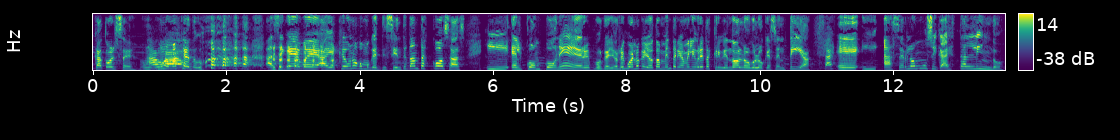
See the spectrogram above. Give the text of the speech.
14, un- Ah, uno wow. más que tú. Así que pues ahí es que uno como que te siente tantas cosas y el componer, porque yo recuerdo que yo también tenía mi libreta escribiendo lo, lo que sentía. Eh, y hacerlo música es tan lindo.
